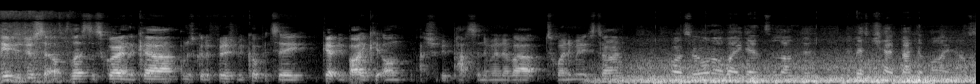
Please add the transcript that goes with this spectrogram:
Need to just set off to Leicester Square in the car. I'm just going to finish my cup of tea, get my bike kit on. I should be passing him in about 20 minutes' time. Right, so we're on our way down to London. We left Chad back at my house.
